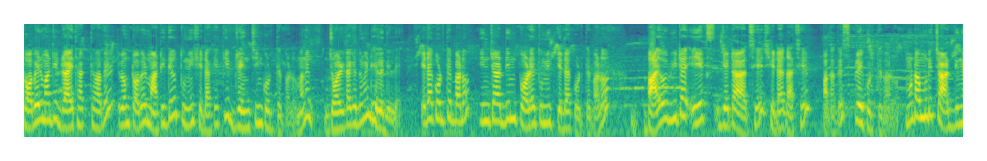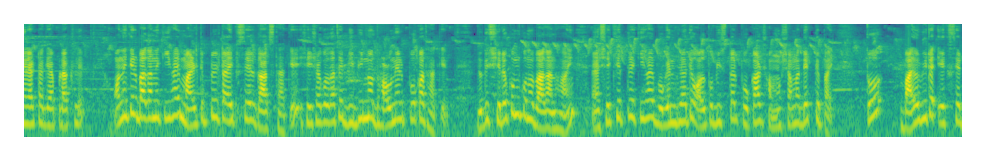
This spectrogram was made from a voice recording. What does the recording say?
টবের মাটি ড্রাই থাকতে হবে এবং টবের মাটিতেও তুমি সেটাকে কি ড্রেঞ্চিং করতে পারো মানে জলটাকে তুমি ঢেলে দিলে। এটা করতে পারো, তিন চার দিন পরে তুমি যেটা করতে পারো। বায়োভিটা এক্স যেটা আছে, সেটা গাছের পাতাতে স্প্রে করতে পারো। মোটামুটি চার দিনের একটা গ্যাপ রাখলে। অনেকের বাগানে কি হয় মাল্টিপল টাইপসের গাছ থাকে। সেই সকল গাছে বিভিন্ন ধরনের পোকা থাকে। যদি সেরকম কোনো বাগান হয় সেক্ষেত্রে কি হয়, বোগেনভিলাতে অল্প বিস্তার পোকার সমস্যা আমরা দেখতে পাই। তো বায়োভিটা এক্সের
